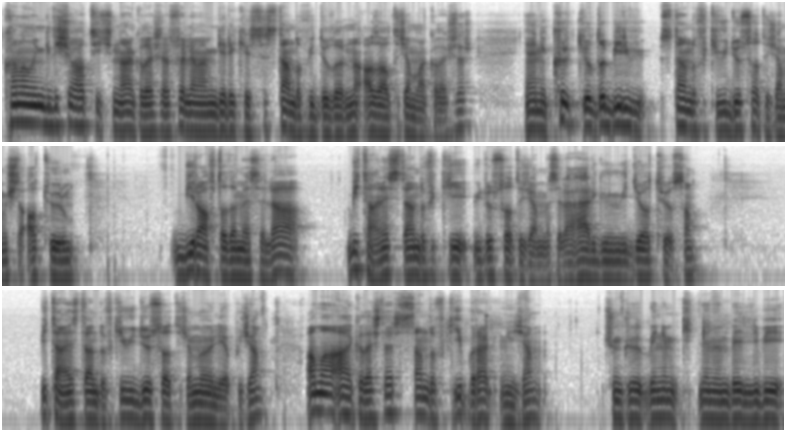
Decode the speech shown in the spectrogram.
Kanalın gidişatı için arkadaşlar söylemem gerekirse standoff videolarını azaltacağım arkadaşlar. Yani 40 yılda bir standoff 2 videosu atacağım işte atıyorum. Bir haftada mesela bir tane standoff 2 videosu atacağım mesela her gün video atıyorsam. Bir tane standoff 2 videosu atacağım öyle yapacağım. Ama arkadaşlar standoff 2'yi bırakmayacağım. Çünkü benim kitlemin belli bir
